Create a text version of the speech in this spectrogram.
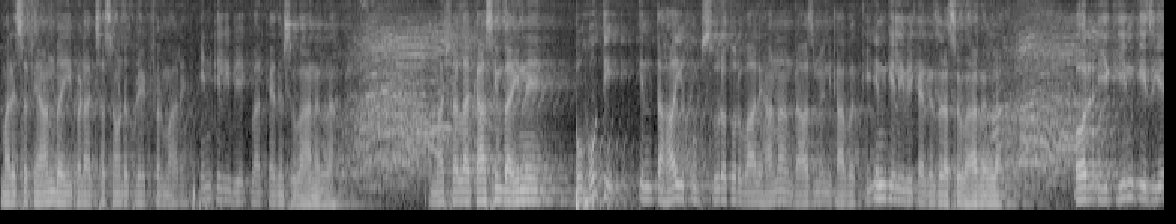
हमारे सफ़ियान भाई बड़ा अच्छा साउंड ऑपरेट फरमा रहे हैं। इनके लिए भी एक बार कह दें सुबह अल्लाह। कासिम भाई ने बहुत ही इंतहाई खूबसूरत और वालहाना अंदाज में निकाबत की। इनके लिए भी कहते ज़रा सुबह अल्लाह और यकीन कीजिए,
